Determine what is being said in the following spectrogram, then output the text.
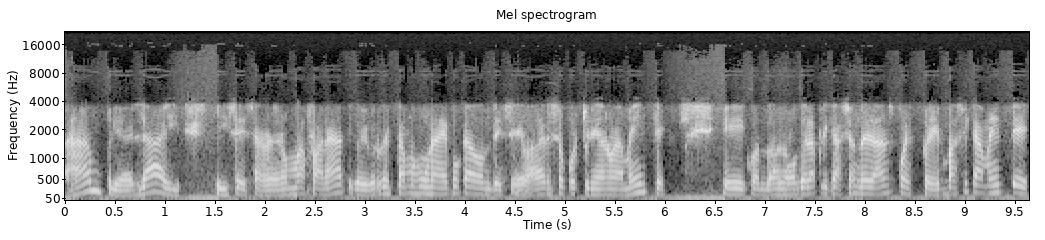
amplia, ¿verdad? Y, y se desarrollaron más fanáticos. Yo creo que estamos en una época donde se va a dar esa oportunidad nuevamente. Eh, cuando hablamos de la aplicación de Dance, pues, pues básicamente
